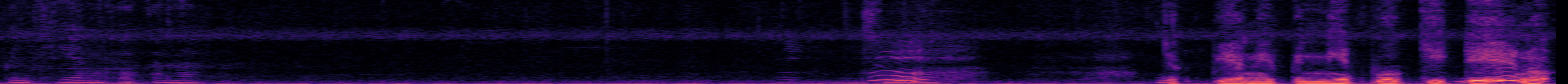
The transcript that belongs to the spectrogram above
เป็นเทียนค่ะขนาด อยากเปลี่ยนให้เป็นเห็ดบวกจิกเด้เนาะ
